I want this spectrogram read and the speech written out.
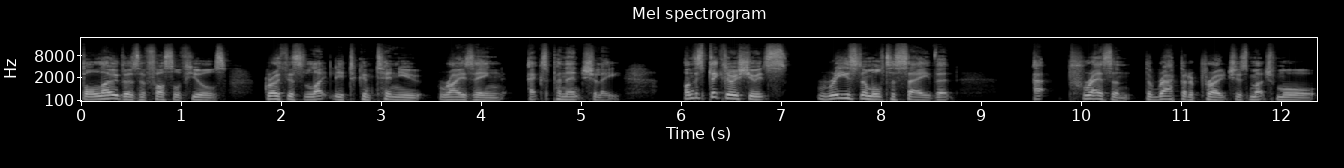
below those of fossil fuels, growth is likely to continue rising exponentially. On this particular issue, it's reasonable to say that at present, the rapid approach is much more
